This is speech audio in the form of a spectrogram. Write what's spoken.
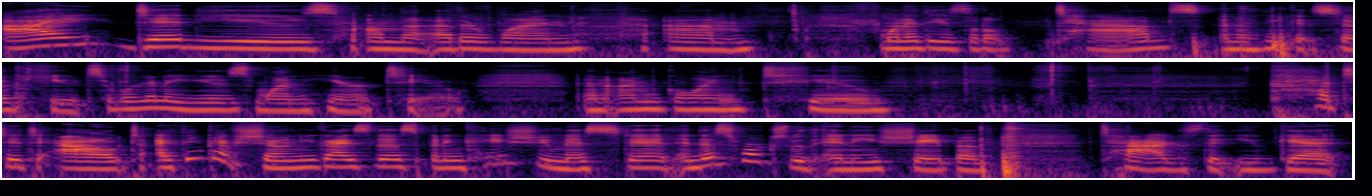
I did use on the other one, um, one of these little tabs. And I think it's so cute. So we're going to use one here too. And I'm going to cut it out. I think I've shown you guys this, but in case you missed it, and this works with any shape of tags that you get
